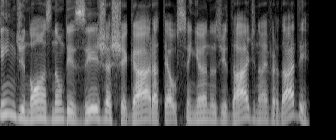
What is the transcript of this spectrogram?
quem de nós não deseja chegar até os 100 anos de idade, não é verdade?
